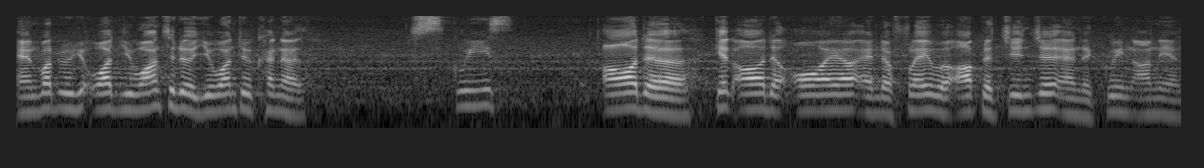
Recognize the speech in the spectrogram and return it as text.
And what, you, what you want to do, you want to kind of squeeze all the, get all the oil and the flavor of the ginger and the green onion.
